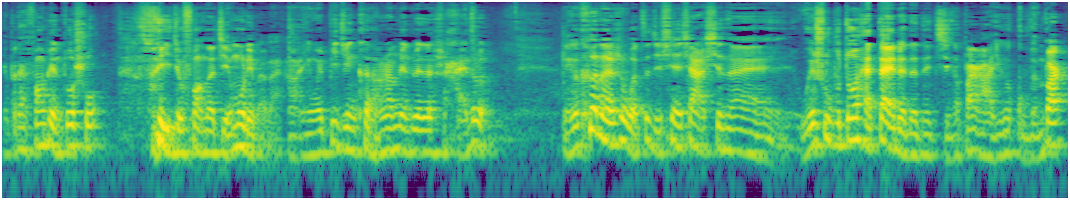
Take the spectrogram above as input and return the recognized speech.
也不太方便多说，所以就放到节目里边来啊，因为毕竟课堂上面对的是孩子们。哪个课呢？是我自己线下现在为数不多还带着的那几个班啊，一个古文班儿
